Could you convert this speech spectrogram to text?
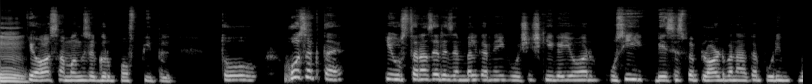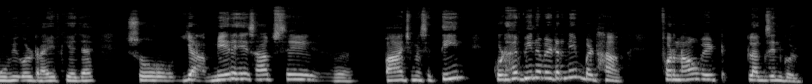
chaos amongst a group of people तो हो सकता है कि उस तरह से रिजेंबल करने की कोशिश की गई और उसी बेसिस पे प्लॉट बनाकर पूरी मूवी को ड्राइव किया जाए। सो so, या yeah, मेरे हिसाब से पाँच में से तीन could have been a better name but हाँ for now it plugs in good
